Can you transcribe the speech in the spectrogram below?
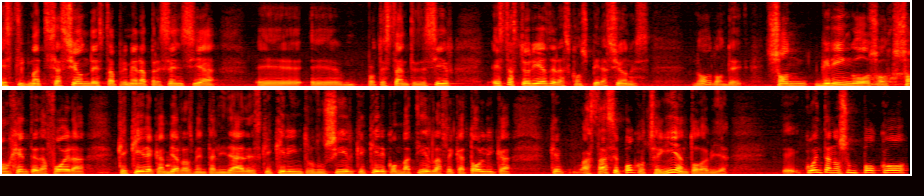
estigmatización de esta primera presencia eh, eh, protestante, es decir, estas teorías de las conspiraciones, ¿no? donde son gringos o son gente de afuera que quiere cambiar las mentalidades, que quiere introducir, que quiere combatir la fe católica, que hasta hace poco seguían todavía. cuéntanos un poco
